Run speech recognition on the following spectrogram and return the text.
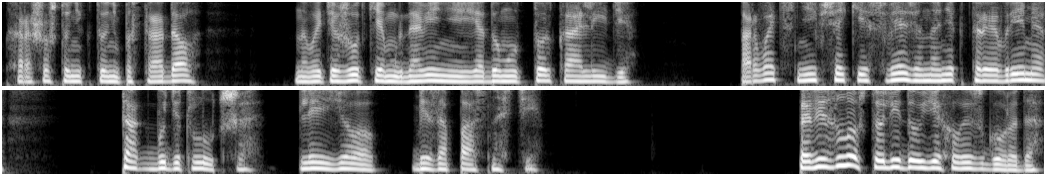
Хорошо, что никто не пострадал, но в эти жуткие мгновения я думал только о Лиде. Порвать с ней всякие связи на некоторое время так будет лучше для ее безопасности. Повезло, что Лида уехала из города.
